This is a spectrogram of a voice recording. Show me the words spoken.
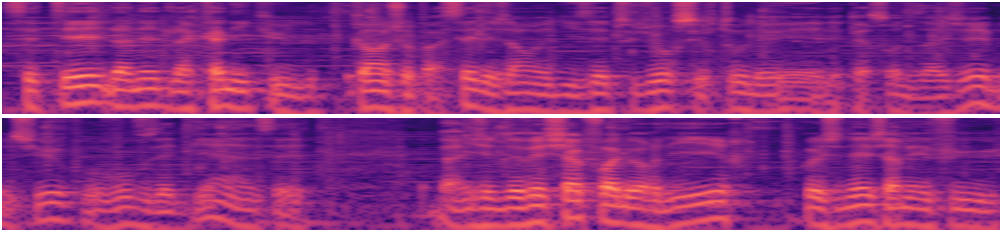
c'était l'année de la canicule. Quand je passais, les gens me disaient toujours, surtout les, personnes âgées, monsieur, pour vous, vous êtes bien. Ben, je devais chaque fois leur dire que je n'ai jamais vu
